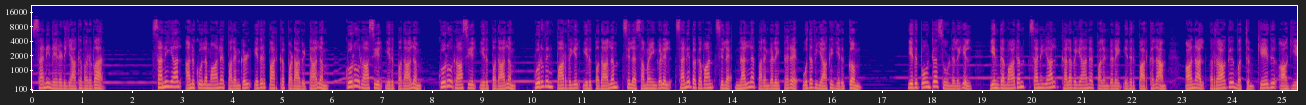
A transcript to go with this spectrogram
சனி நேரடியாக வருவார். சனியால் அனுகூலமான பலன்கள் எதிர்பார்க்கப்படாவிட்டாலும் குரு ராசியில் இருப்பதாலும் குரு ராசியில் இருப்பதாலும் குருவின் பார்வையில் இருப்பதாலும் சில சமயங்களில் சனி பகவான் சில நல்ல பலன்களை பெற உதவியாக இருக்கும். இதுபோன்ற சூழ்நிலையில் இந்த மாதம் சனியால் கலவையான பலன்களை எதிர்பார்க்கலாம். ஆனால் ராகு மற்றும் கேது ஆகிய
